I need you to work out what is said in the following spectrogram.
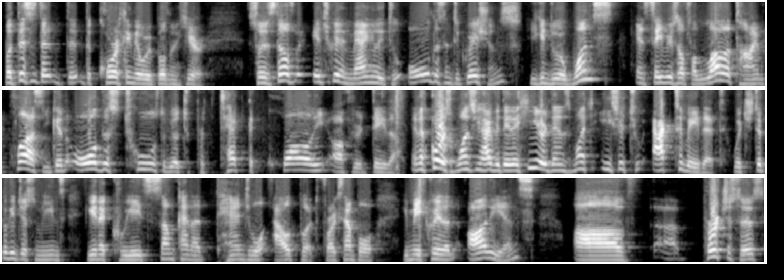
But this is the, the, the core thing that we're building here. So instead of integrating manually to all these integrations, you can do it once and save yourself a lot of time. Plus, you get all these tools to be able to protect the quality of your data. And of course, once you have your data here, then it's much easier to activate it, which typically just means you're gonna create some kind of tangible output. For example, you may create an audience of uh, purchases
